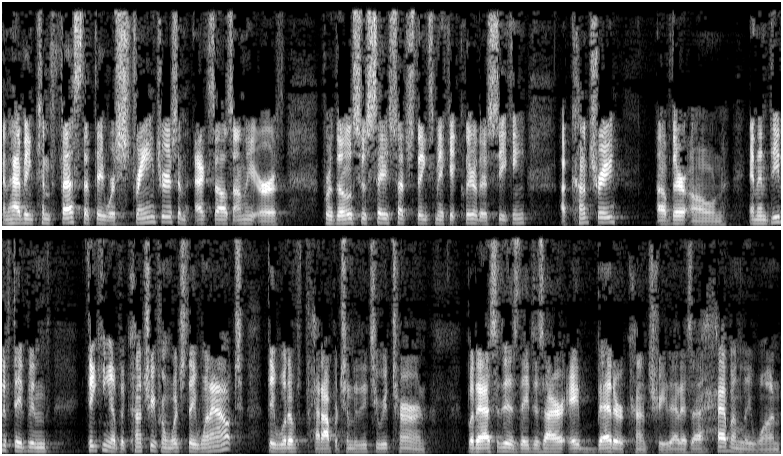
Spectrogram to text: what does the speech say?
and having confessed that they were strangers and exiles on the earth for those who say such things make it clear they're seeking a country of their own and indeed if they'd been thinking of the country from which they went out, they would have had opportunity to return. But as it is, they desire a better country, that is a heavenly one.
